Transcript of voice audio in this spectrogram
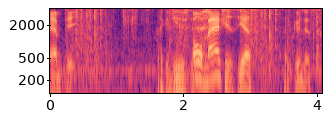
Empty. I could use oh, this. Oh, matches, yes. Thank goodness.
